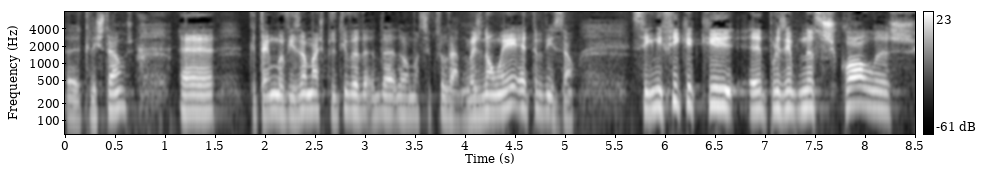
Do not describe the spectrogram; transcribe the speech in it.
uh, cristãos, uh, que têm uma visão mais positiva da, da, da, homossexualidade. Mas não é a tradição. Significa que, uh, por exemplo, nas escolas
